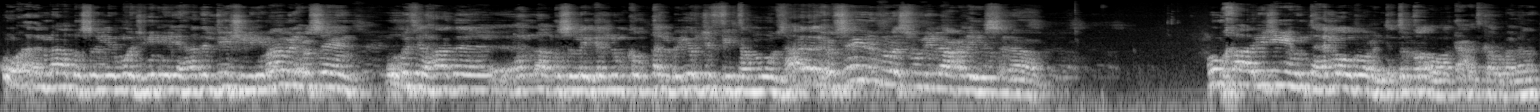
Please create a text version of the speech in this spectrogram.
وهذا الناقص اللي موجهين إليه هذا الجيش الإمام الحسين. ومثل هذا الناقص اللي يكلمكم قلبه يرجف في تموز. هذا الحسين ابن رسول الله عليه السلام. هو خارجي وانتهى الموضوع. انت تقرأ واقعة كربلاء.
